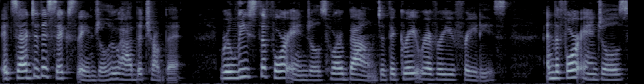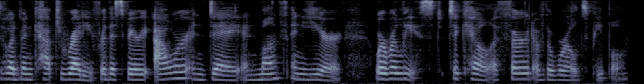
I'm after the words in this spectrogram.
It said to the sixth angel who had the trumpet, Release the four angels who are bound at the great river Euphrates. And the four angels who had been kept ready for this very hour and day and month and year were released to kill a third of the world's people.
